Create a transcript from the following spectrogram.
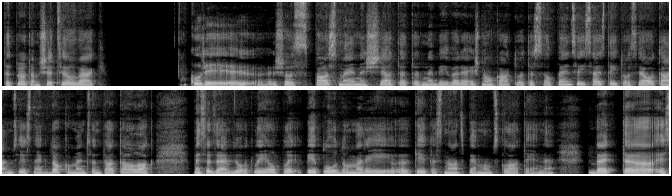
tad, protams, šie cilvēki, kuri eh, šos pāris mēnešus jā, tā tad nebija varējuši nokārtot ar savu pensiju saistītos jautājumus, iesniegt dokumentus un tā tālāk, mēs redzējām ļoti lielu pieplūdumu arī eh, tie, kas nāca pie mums klātienē. Bet uh, es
